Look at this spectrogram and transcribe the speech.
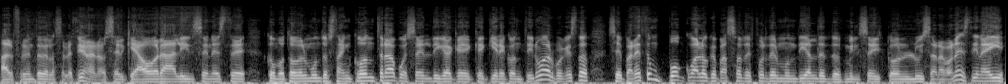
al frente de la selección, a no ser que ahora al irse en este, como todo el mundo está en contra, pues él diga que, quiere continuar, porque esto se parece un poco a lo que pasó después del Mundial del 2006 con Luis Aragonés. Tiene ahí,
